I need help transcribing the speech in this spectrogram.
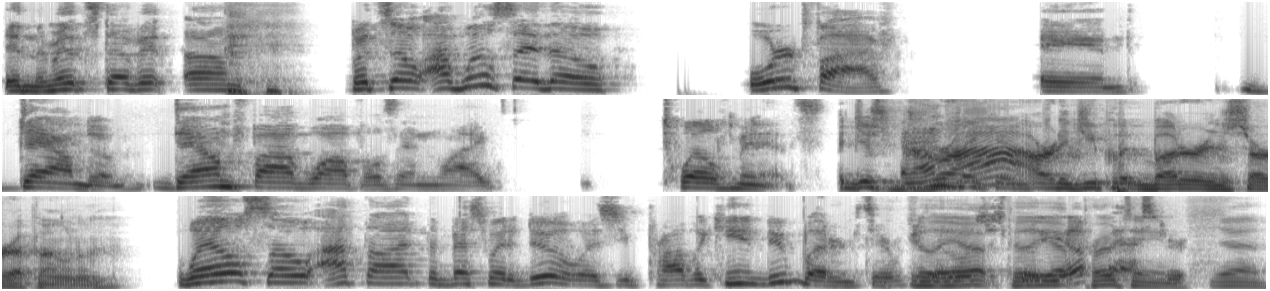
in the midst of it. Um, but so I will say though, ordered five and downed them, downed five waffles in like 12 minutes. Just And dry, thinking- or did you put butter and syrup on them? Well, so I thought the best way to do it was you probably can't do butter and syrup because fill you it'll up, just fill you up protein. faster. Yeah.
